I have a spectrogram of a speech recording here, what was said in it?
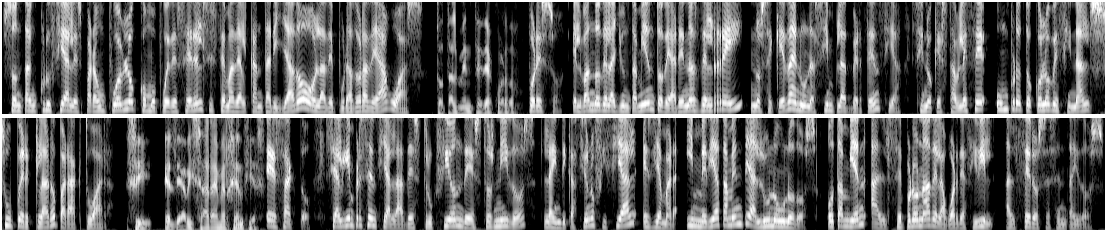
Son tan cruciales para un pueblo como puede ser el sistema de alcantarillado o la depuradora de aguas. Totalmente de acuerdo. Por eso, el bando del Ayuntamiento de Arenas del Rey no se queda en una simple advertencia, sino que establece un protocolo vecinal súper claro para actuar. Sí, el de avisar a emergencias. Exacto. Si alguien presencia la destrucción de estos nidos, la indicación oficial es llamar inmediatamente al 112 o también al SEPRONA de la Guardia Civil, al 062.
